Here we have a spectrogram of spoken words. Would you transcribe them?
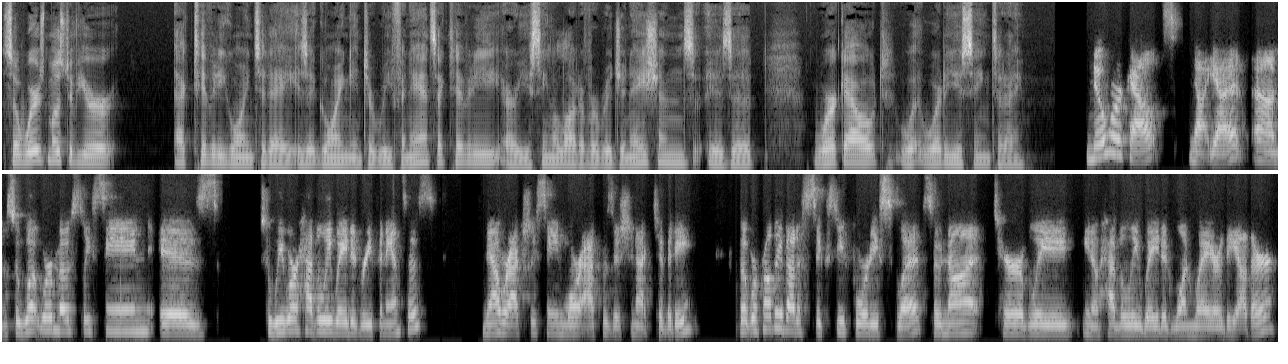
So, where's most of your activity going today? Is it going into refinance activity? Are you seeing a lot of originations? Is it workout? What, what are you seeing today? No workouts, not yet. Um, so, what we're mostly seeing is so we were heavily weighted refinances. Now we're actually seeing more acquisition activity, but we're probably about a 60 40 split. So not terribly, you know, heavily weighted one way or the other.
